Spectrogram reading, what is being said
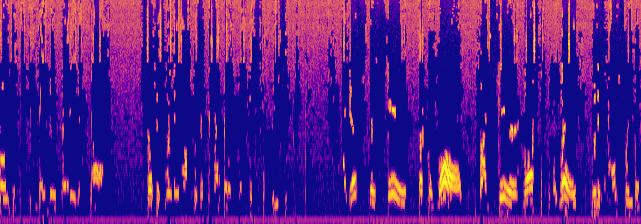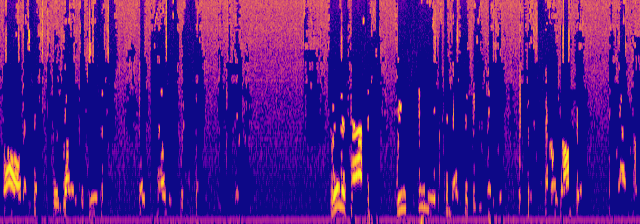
prone to thinking they're better than God, such as where they have to they have better methods to. I guess they're scared that the law might scare lost people away when it's actually the law that sends people running to Jesus. It tells us which thing So in this passage, we see connection being made between sound doctrine and bad.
